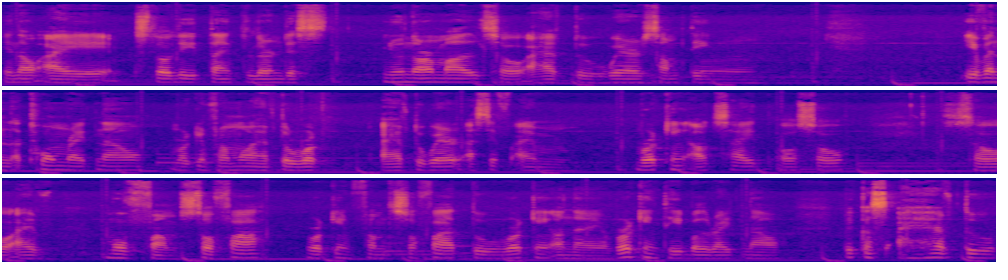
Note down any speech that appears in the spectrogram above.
you know, I slowly trying to learn this new normal so i have to wear something even at home right now working from home i have to work i have to wear as if i'm working outside also so i've moved from sofa working from the sofa to working on a working table right now because i have to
